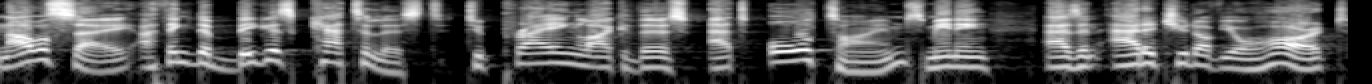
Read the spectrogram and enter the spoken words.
And I will say, I think the biggest catalyst to praying like this at all times, meaning as an attitude of your heart,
